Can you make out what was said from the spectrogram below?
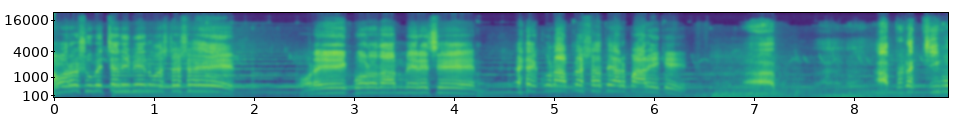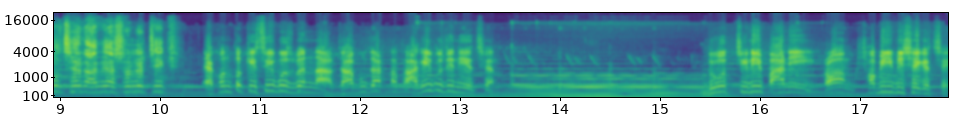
আমারও শুভেচ্ছা নেবেন মাস্টার সাহেব। অনেক বড় দান মেরেছেন। এখন আপনার সাথে আর পারে কে? আপনারা কি বলছেন? আমি আসলে ঠিক এখন তো কিছুই বুঝবেন না। যা বুঝার তা তো আগেই বুঝে নিয়েছেন। দুধ চিনি পানি রং সবই মিশে গেছে।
